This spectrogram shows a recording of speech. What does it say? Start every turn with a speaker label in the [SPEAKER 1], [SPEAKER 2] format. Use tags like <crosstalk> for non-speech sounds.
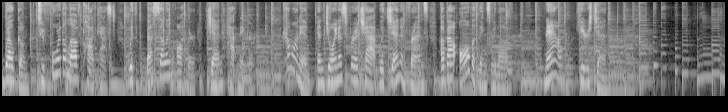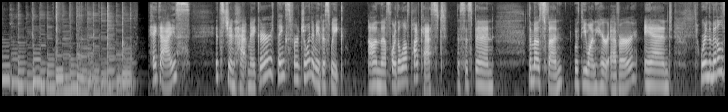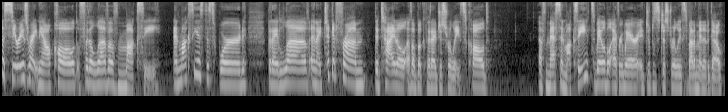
[SPEAKER 1] Welcome to For the Love podcast with best-selling author Jen Hatmaker. Come on in and join us for a chat with Jen and friends about all the things we love. Now, here's Jen.
[SPEAKER 2] Hey guys, it's Jen Hatmaker. Thanks for joining me this week on the For the Love podcast. This has been the most fun with you on here ever. And we're in the middle of a series right now called For the Love of Moxie. And moxie is this word that I love, and I took it from the title of a book that I just released called Of Mess and Moxie. It's available everywhere. It was just released about a minute ago.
